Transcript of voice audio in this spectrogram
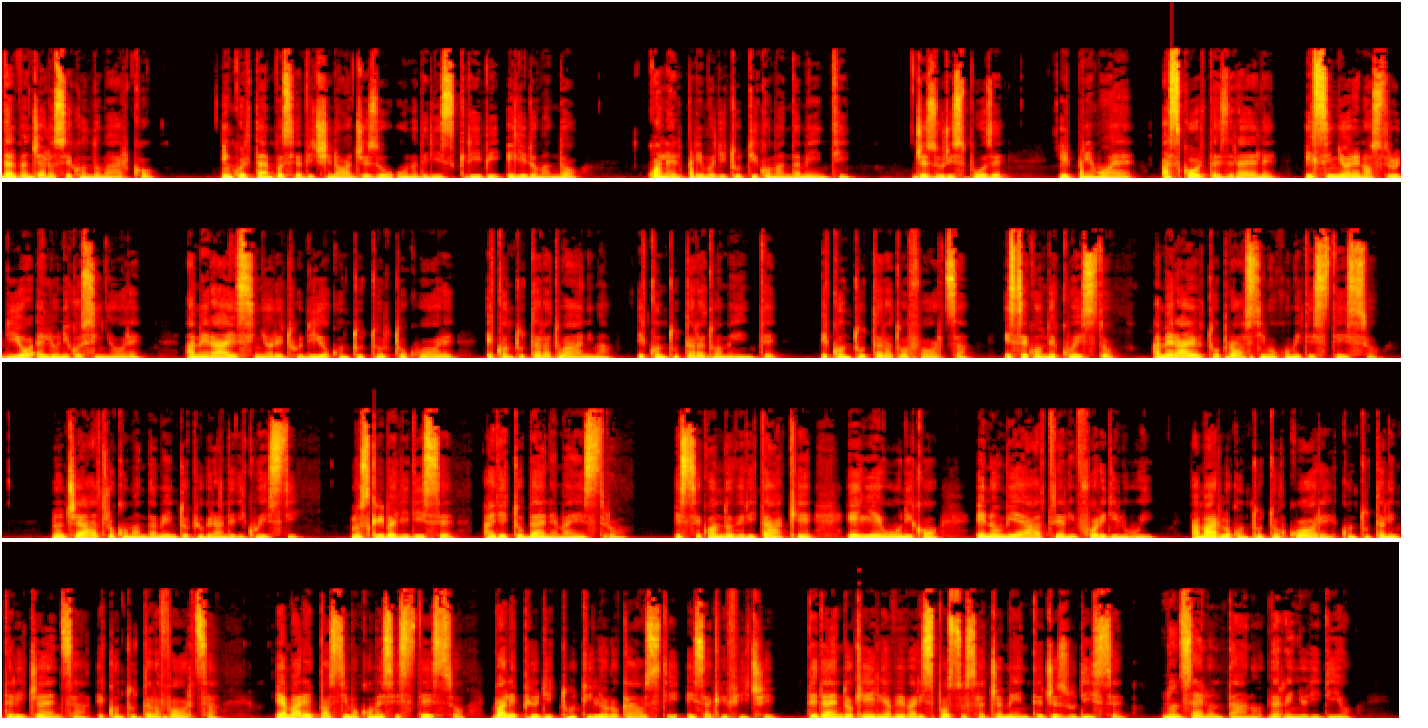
Dal Vangelo secondo Marco. In quel tempo si avvicinò a Gesù uno degli scribi e gli domandò Qual è il primo di tutti i comandamenti? Gesù rispose Il primo è Ascolta Israele, il Signore nostro Dio è l'unico Signore. Amerai il Signore tuo Dio con tutto il tuo cuore e con tutta la tua anima e con tutta la tua mente e con tutta la tua forza. Il secondo è questo Amerai il tuo prossimo come te stesso. Non c'è altro comandamento più grande di questi. Lo scriba gli disse, Hai detto bene, maestro, e secondo verità che egli è unico e non vi è altri all'infuori di lui. Amarlo con tutto il cuore, con tutta l'intelligenza e con tutta la forza, e amare il prossimo come se stesso vale più di tutti gli olocausti e i sacrifici. Vedendo che egli aveva risposto saggiamente, Gesù disse, Non sei lontano dal regno di Dio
